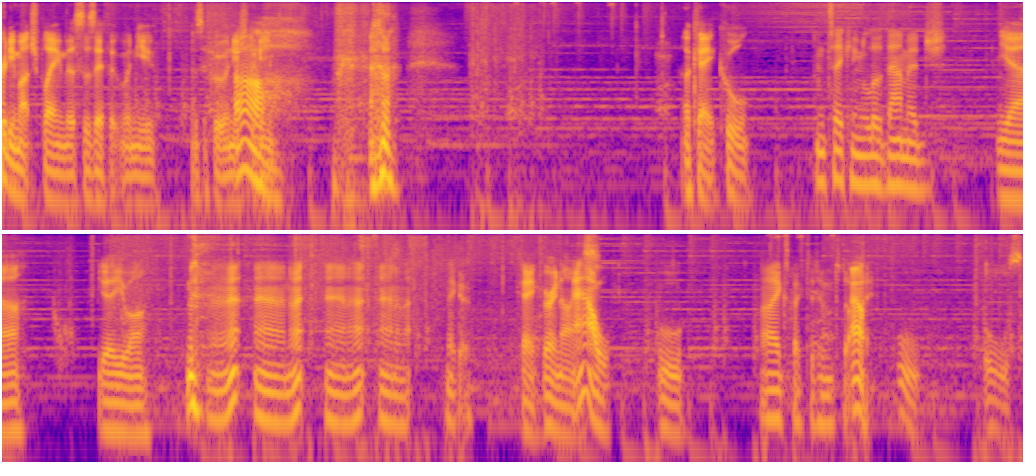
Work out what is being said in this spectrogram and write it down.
pretty much playing this as if it were new, as if it were new. Oh, Okay, cool. I'm taking a lot of damage. Yeah, yeah, you are. And, and, and. There you go. Okay, very nice. Ow! Ooh, I expected him to ow, die. ooh, balls.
